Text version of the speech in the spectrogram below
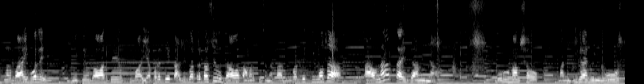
আপনার ভাই বলে যে কেউ দাওয়াত দে, বা ইয়া করে যে কাজের ভাতের কাছে দাওয়াত আমার কিছু না। কাজের ভাত যে কি মজা, খাও না, তাই জানি না। গরুর মাংস মানে বিরিয়ানি, রোস্ট,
